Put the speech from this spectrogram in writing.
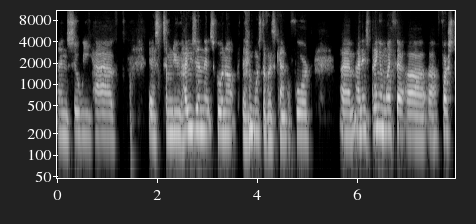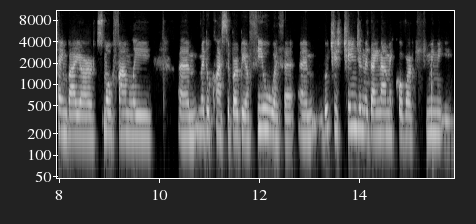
and so we have uh, some new housing that's going up that most of us can't afford. Um, and it's bringing with it a, a first time buyer, small family, um, middle class suburbia feel with it, um, which is changing the dynamic of our community.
